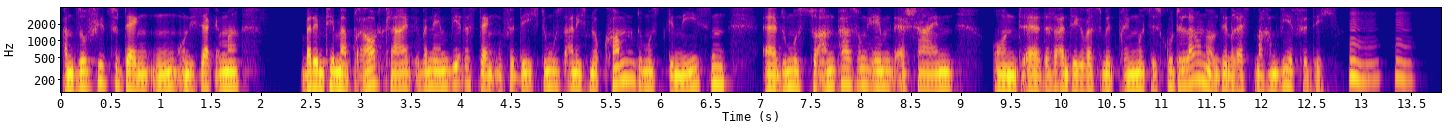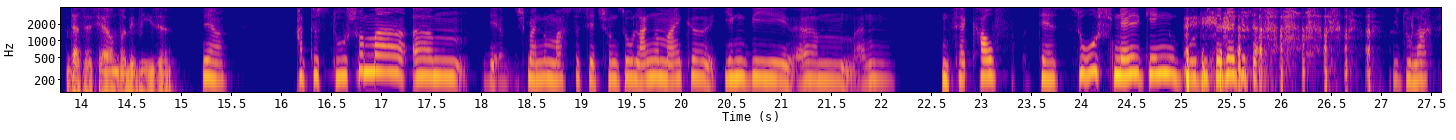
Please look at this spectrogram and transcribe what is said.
an so viel zu denken. Und ich sage immer, bei dem Thema Brautkleid übernehmen wir das Denken für dich. Du musst eigentlich nur kommen, du musst genießen, äh, du musst zur Anpassung eben erscheinen und äh, das Einzige, was du mitbringen musst, ist gute Laune und den Rest machen wir für dich. Mhm, mh. Das ist ja unsere Devise. Ja. Hattest du schon mal, ähm, ich meine, du machst das jetzt schon so lange, Maike, irgendwie ähm, einen, einen Verkauf, der so schnell ging, wo du selber gedacht Du lachst.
